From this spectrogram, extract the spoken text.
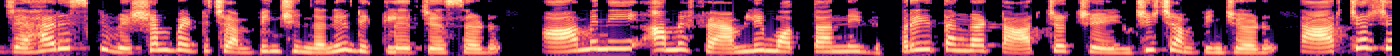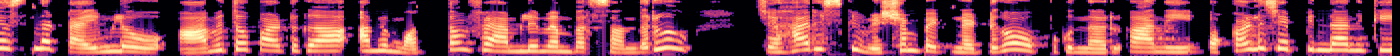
జహారిస్కి విషం పెట్టి చంపించిందని డిక్లేర్ చేశాడు. ఆమెని ఆమె ఫ్యామిలీ మొత్తాన్ని విపరీతంగా టార్చర్ చేయించి చంపించాడు. టార్చర్ చేస్తున్న టైంలో ఆమెతో పాటుగా ఆమె మొత్తం ఫ్యామిలీ మెంబర్స్ అందరూ జహారిస్కి విషం పెట్టినట్టుగా ఒప్పుకున్నారు. కానీ ఒకళ్ళు చెప్పిన దానికి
